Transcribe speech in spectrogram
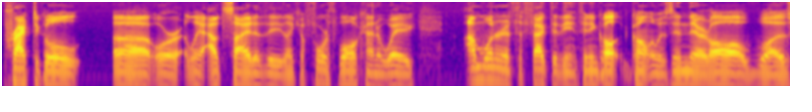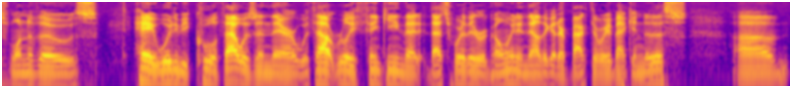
practical uh, or like outside of the like a fourth wall kind of way. I'm wondering if the fact that the Infinity Gauntlet was in there at all was one of those. Hey, wouldn't it be cool if that was in there without really thinking that that's where they were going, and now they got to back their way back into this? Um,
